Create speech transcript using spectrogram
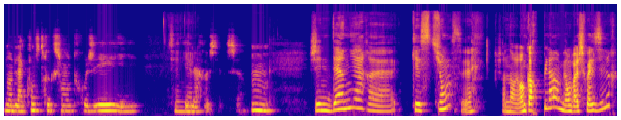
dans de la construction de projet et, de la recherche. Mmh. J'ai une dernière euh, question, j'en aurais encore plein, mais on va choisir.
